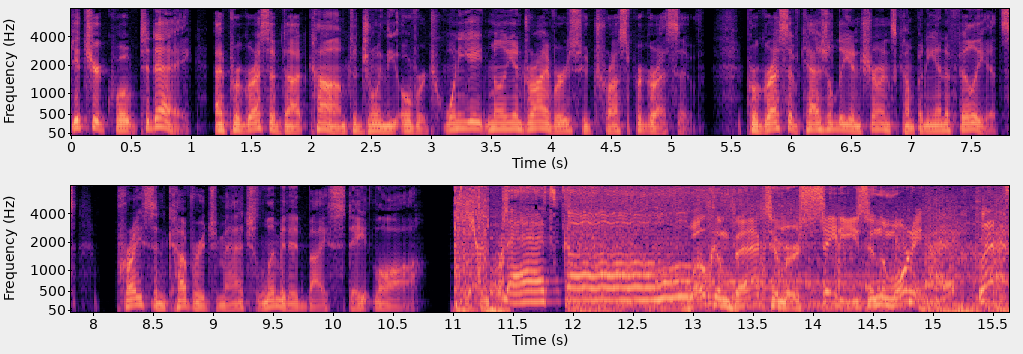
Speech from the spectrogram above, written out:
Get your quote today at progressive.com to join the over 28 million drivers who trust Progressive. Progressive Casualty Insurance Company and Affiliates. Price and coverage match limited by state law. Let's go. Welcome back to Mercedes in the Morning Let's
